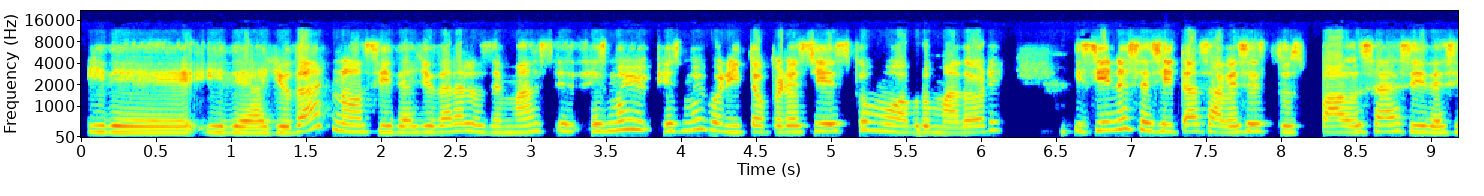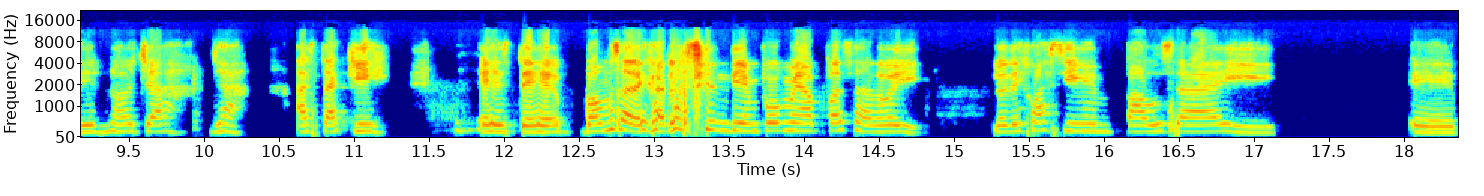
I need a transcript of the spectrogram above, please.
y de, y de ayudarnos y de ayudar a los demás. Es, muy, es muy bonito, pero sí es como abrumador y sí necesitas a veces tus pausas y decir, no, ya, ya, hasta aquí. Este, vamos a dejarlo sin tiempo, me ha pasado y lo dejo así en pausa y eh,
